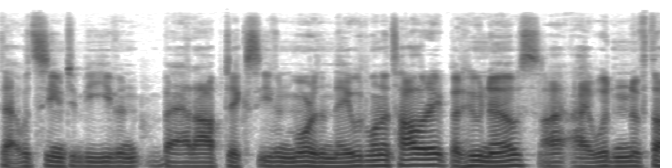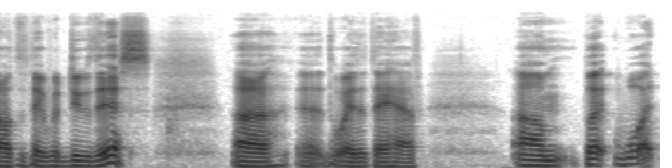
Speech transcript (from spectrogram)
that would seem to be even bad optics, even more than they would want to tolerate. But who knows? I, I wouldn't have thought that they would do this uh, uh, the way that they have. Um, but what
